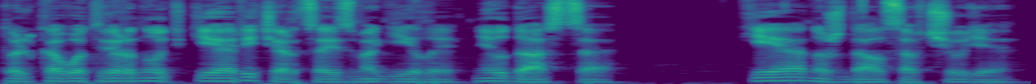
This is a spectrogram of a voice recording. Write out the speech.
Только вот вернуть Киа Ричардса из могилы не удастся. Киа нуждался в чуде.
